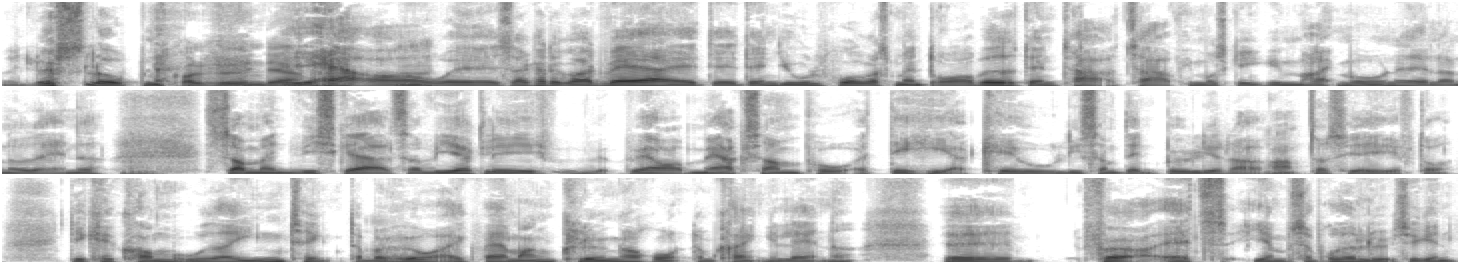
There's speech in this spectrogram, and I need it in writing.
løsslåbende. Kold høen der. Ja, og mm. øh, så kan det godt være, at øh, den julefrokost, man droppede, den tager, tager vi måske ikke i maj måned eller noget andet. Mm. Så man, vi skal altså virkelig være opmærksomme på, at det her kan jo, ligesom den bølge, der har mm. ramt os her i efteråret, det kan komme ud af ingenting. Der mm. behøver ikke være mange klynger rundt omkring i landet, øh, før at, jamen, så bryder det løs igen.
